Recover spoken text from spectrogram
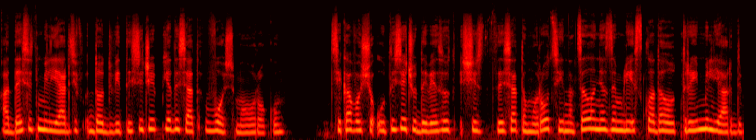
а 10 мільярдів до 2058 року. Цікаво, що у 1960 році населення землі складало 3 мільярди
